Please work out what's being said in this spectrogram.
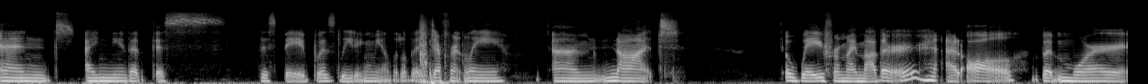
and I knew that this this babe was leading me a little bit differently, um, not away from my mother at all, but more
